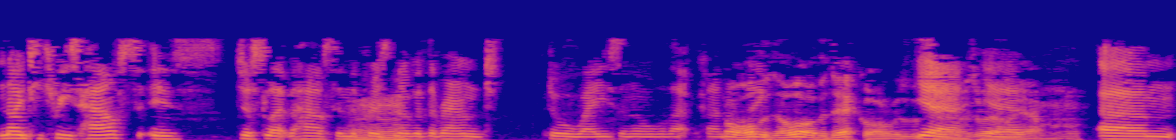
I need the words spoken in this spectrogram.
93's house is just like the house in the Mhm. prisoner with the round doorways and all that kind No, of all thing. the, a lot of the decor was the Yeah, same as well. yeah. Yeah. mhm. Um,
